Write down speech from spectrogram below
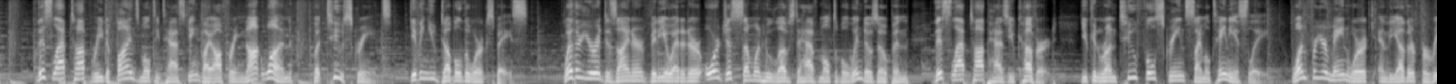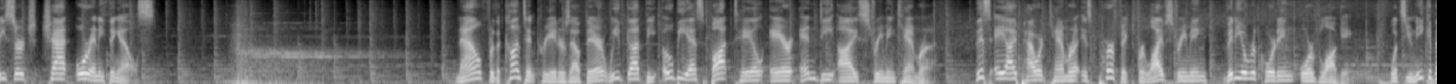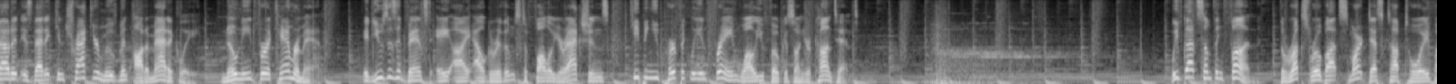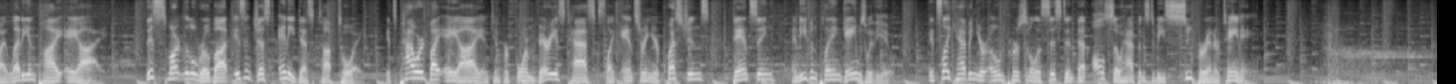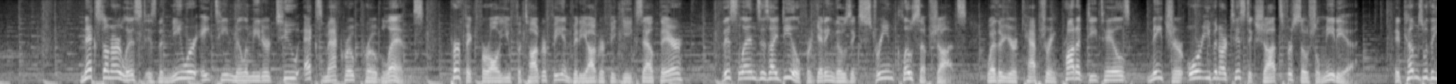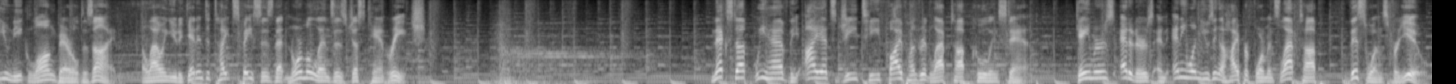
This laptop redefines multitasking by offering not one, but two screens, giving you double the workspace. Whether you're a designer, video editor, or just someone who loves to have multiple windows open, this laptop has you covered you can run two full screens simultaneously, one for your main work and the other for research, chat, or anything else. Now, for the content creators out there, we've got the OBSBOT Tail Air NDI streaming camera. This AI-powered camera is perfect for live streaming, video recording, or vlogging. What's unique about it is that it can track your movement automatically. No need for a cameraman. It uses advanced AI algorithms to follow your actions, keeping you perfectly in frame while you focus on your content. We've got something fun, the Rux Robot Smart Desktop Toy by LeTianPai AI. This smart little robot isn't just any desktop toy. It's powered by AI and can perform various tasks like answering your questions, dancing, and even playing games with you. It's like having your own personal assistant that also happens to be super entertaining. Next on our list is the NEEWER 18mm 2X Macro Probe lens. Perfect for all you photography and videography geeks out there. This lens is ideal for getting those extreme close-up shots, whether you're capturing product details, nature, or even artistic shots for social media. It comes with a unique long barrel design, allowing you to get into tight spaces that normal lenses just can't reach. Next up, we have the IETS GT 500 laptop cooling stand. Gamers, editors, and anyone using a high-performance laptop, this one's for you.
